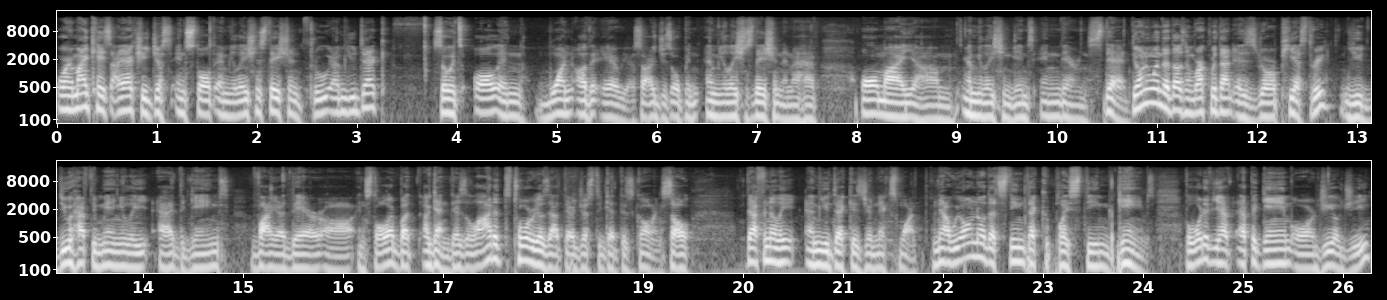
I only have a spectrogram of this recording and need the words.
Or in my case, I actually just installed Emulation Station through EmuDeck so it's all in one other area. So I just open Emulation Station and I have all my um, emulation games in there instead. The only one that doesn't work with that is your PS3. You do have to manually add the games via their uh, installer. But again, there's a lot of tutorials out there just to get this going. So definitely EmuDeck is your next one. Now we all know that Steam Deck could play Steam games, but what if you have Epic Game or GOG?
